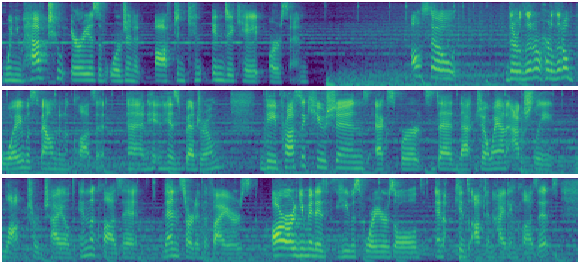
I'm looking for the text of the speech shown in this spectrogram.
When you have two areas of origin, it often can indicate arson. Also, their little, her little boy was found in a closet and in his bedroom. The prosecution's experts said that Joanne actually locked her child in the closet, then started the fires. Our argument is he was four years old, and kids often hide in closets.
